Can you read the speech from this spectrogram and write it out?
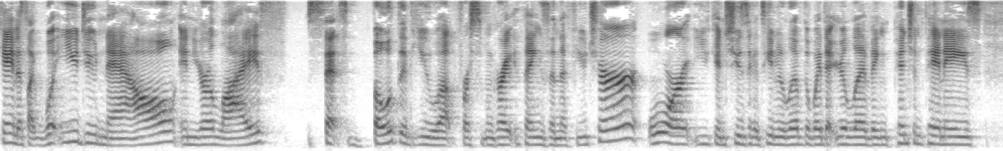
Candace, like what you do now in your life sets both of you up for some great things in the future, or you can choose to continue to live the way that you're living, pension pennies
